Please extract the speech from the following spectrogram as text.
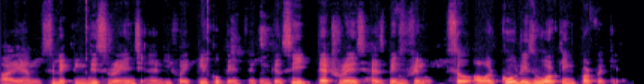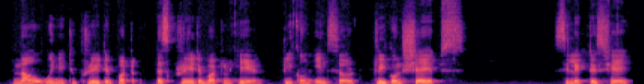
I am selecting this range and if I click OK, as you can see that range has been removed. So our code is working perfectly. Now we need to create a button. Let's create a button here. Click on insert, click on shapes select a shape.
